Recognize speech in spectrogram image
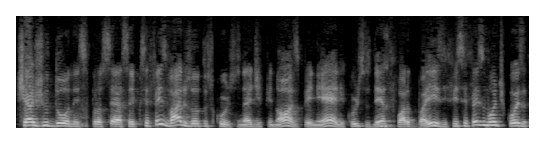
te ajudou nesse processo aí? Porque você fez vários outros cursos, né, de hipnose, PNL, cursos dentro, fora do país, enfim, você fez um monte de coisa,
